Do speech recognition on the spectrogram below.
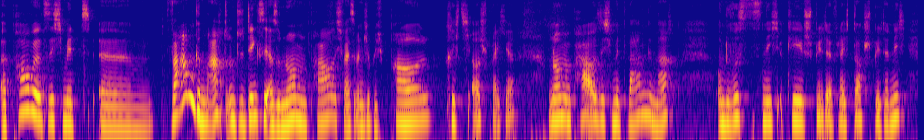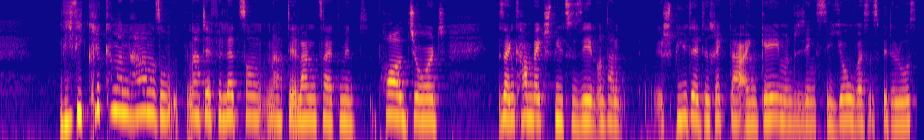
äh, Powell sich mit ähm, warm gemacht und du denkst dir, also Norman Powell, ich weiß aber nicht, ob ich Paul richtig ausspreche, Norman Powell sich mit warm gemacht und du wusstest nicht, okay, spielt er vielleicht doch, spielt er nicht. Wie viel Glück kann man haben, so nach der Verletzung, nach der langen Zeit mit Paul George sein Comeback-Spiel zu sehen und dann spielt er direkt da ein Game und du denkst dir, yo, was ist bitte los?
